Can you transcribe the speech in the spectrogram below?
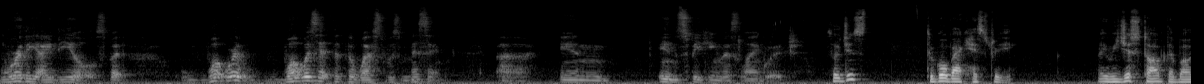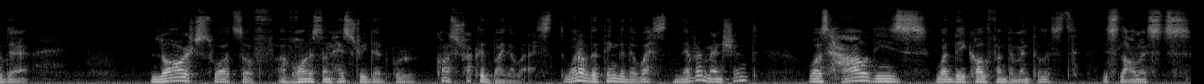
worthy ideals. But what were what was it that the West was missing uh, in in speaking this language? So just to go back history, we just talked about the large swaths of Afghanistan history that were constructed by the West. One of the things that the West never mentioned was how these, what they call fundamentalists, Islamists,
